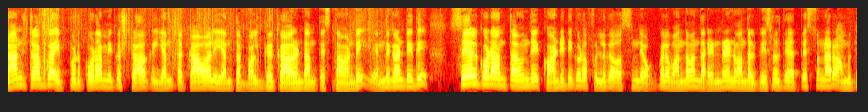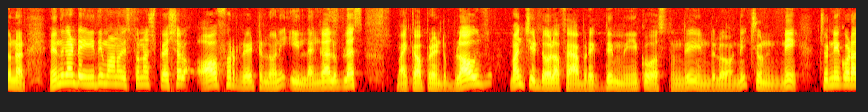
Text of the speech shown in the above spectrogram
నాన్ స్టాప్గా ఇప్పుడు కూడా మీకు స్టాక్ ఎంత కావాలి ఎంత బల్క్గా కావాలంటే అంత ఇస్తామండి. ఎందుకంటే ఇది సేల్ కూడా అంత ఉంది క్వాంటిటీ కూడా ఫుల్గా వస్తుంది. ఒక్కొక్కరు వంద వంద రెండు రెండు వందల పీసులు తెప్పిస్తున్నారు అమ్ముతున్నారు. ఎందుకంటే ఇది మనం ఇస్తున్న స్పెషల్ ఆఫర్ రేటులోని ఈ లెంగాలు ప్లస్ మైకా ప్రింట్ బ్లౌజ్ మంచి డోలా ఫ్యాబ్రిక్ది మీకు వస్తుంది ఇందులోని చున్నీ. చున్నీ కూడా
